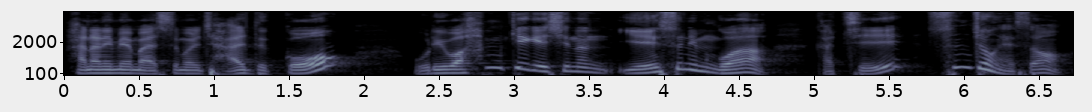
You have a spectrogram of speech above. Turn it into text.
하나님의 말씀을 잘 듣고 우리와 함께 계시는 예수님과 같이 순종해서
